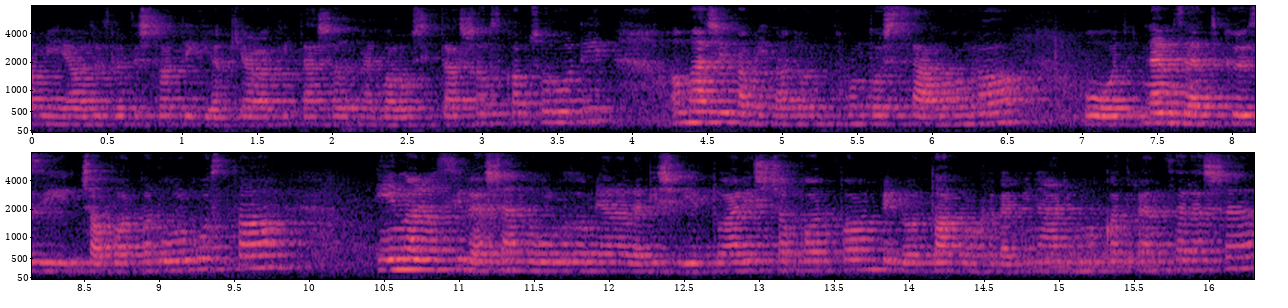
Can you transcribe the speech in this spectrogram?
ami az üzleti stratégia kialakításához, megvalósításához kapcsolódik. A másik, ami nagyon fontos számomra, hogy nemzetközi csapatban dolgoztam, én nagyon szívesen dolgozom jelenleg is virtuális csapatban, például tartunk webináriumokat rendszeresen,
